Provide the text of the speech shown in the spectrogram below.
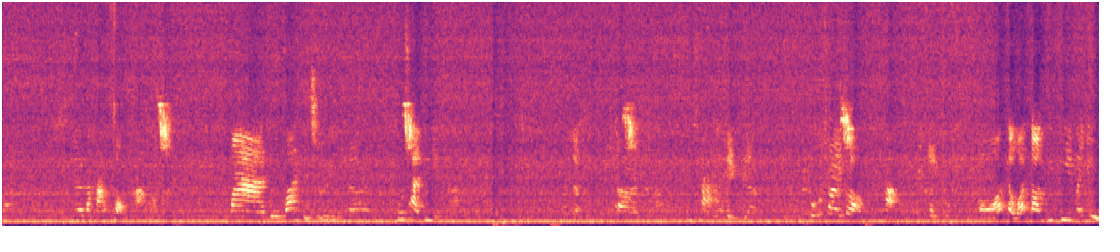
คะเดือนละครั้งสองครั้งหรอมาดูบ้านเฉยๆผู้ชายผู้หญิงคะน่าจะเป็นผู้ชายนะคะผู้ชายเด็กเนี่ยไม่รู้ใช่เปล่าค่ะไม่เคยคุยอ๋อ แต่ว่าตอนที่พี่มาอยู่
